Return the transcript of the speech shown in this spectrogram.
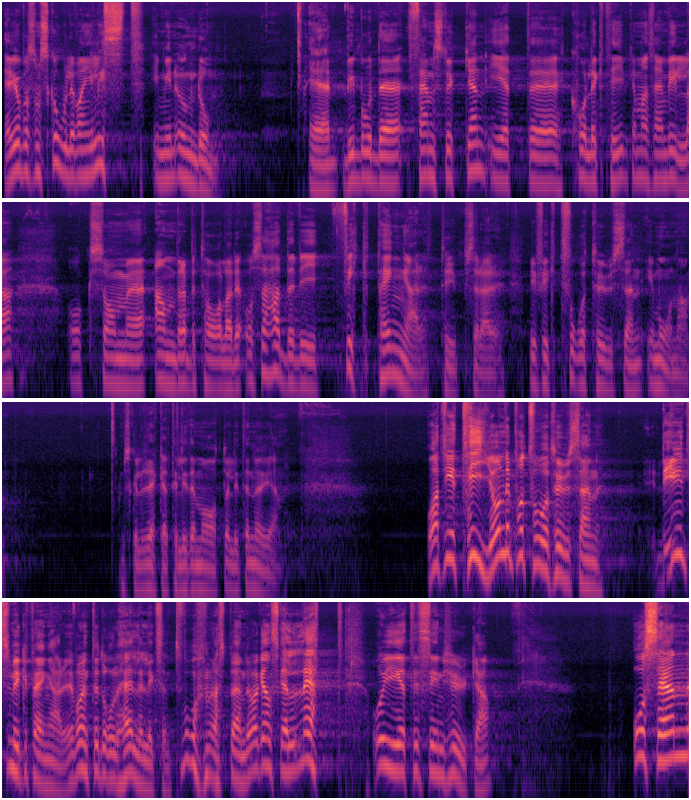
Jag jobbade som skolevangelist i min ungdom. Eh, vi bodde fem stycken i ett eh, kollektiv, kan man säga, en villa och som eh, andra betalade. Och så hade vi fickpengar, typ sådär. Vi fick 2000 i månaden. Det skulle räcka till lite mat och lite nöjen. Och att ge tionde på 2000 det är ju inte så mycket pengar, det var inte då heller. Liksom. 200 spänn, det var ganska lätt att ge till sin kyrka. Och sen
